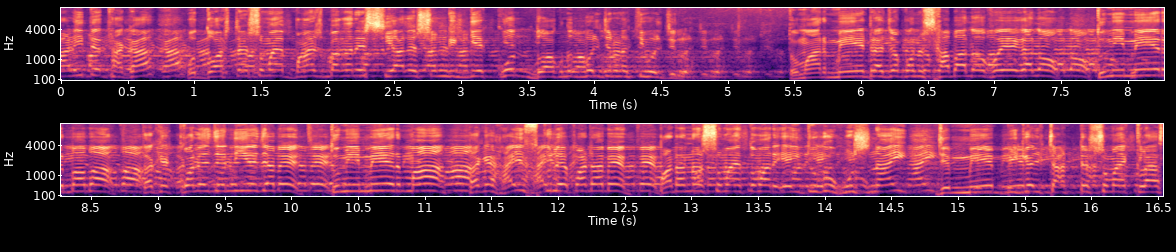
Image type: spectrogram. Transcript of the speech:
বাড়িতে থাকা, ও দশটার সময় বাঁশ বাগানের শিয়ালের সঙ্গে গিয়ে কোন দোয়াকুনুত বলছিল না কি বলছিল? তোমার মেয়েটা যখন সাবালক হয়ে গেল, তুমি মেয়ের বাবা, তাকে কলেজে নিয়ে যাবে, তুমি মেয়ের মা, তাকে হাই স্কুলে পাঠাবে। পাঠানোর সময় তোমার এইটুকু হুঁশ নাই যে মেয়ে বিকেল চারটের সময় ক্লাস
